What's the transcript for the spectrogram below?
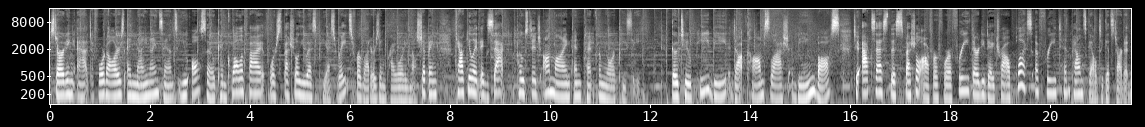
Starting at $4.99, you also can qualify for special USPS rates for letters and priority mail shipping, calculate exact postage online, and print from your PC. Go to pb.com slash beingboss to access this special offer for a free 30-day trial plus a free 10-pound scale to get started.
